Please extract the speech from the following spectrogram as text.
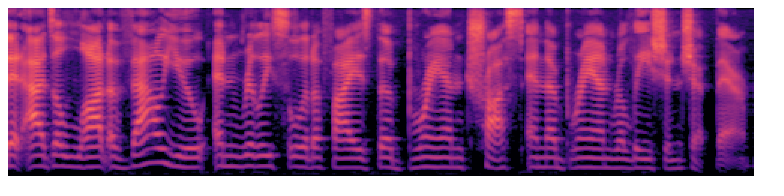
that adds a lot of value and really solidifies the brand trust and the brand relationship there.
